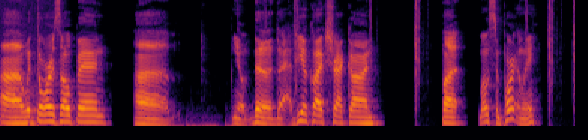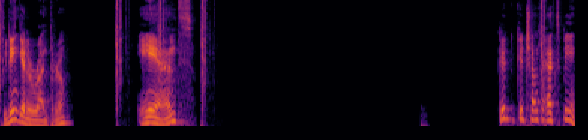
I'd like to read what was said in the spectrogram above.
uh, with doors open, uh, you know, the, the vehicle extract gone. But most importantly, we didn't get a run through. And good good chunk of XP.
